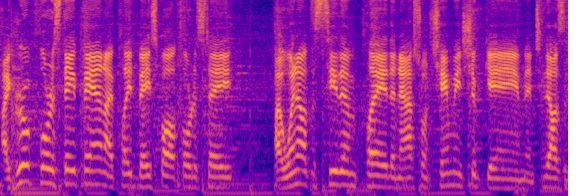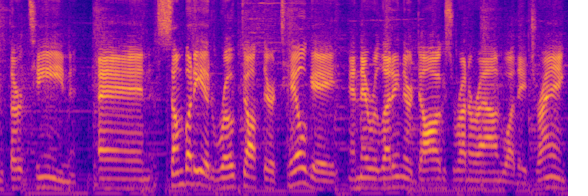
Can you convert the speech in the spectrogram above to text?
I grew up Florida State fan. I played baseball at Florida State. I went out to see them play the national championship game in 2013, and somebody had roped off their tailgate and they were letting their dogs run around while they drank.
